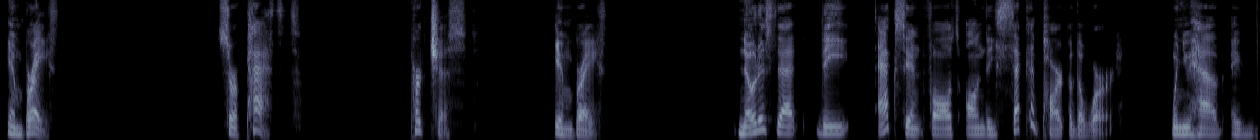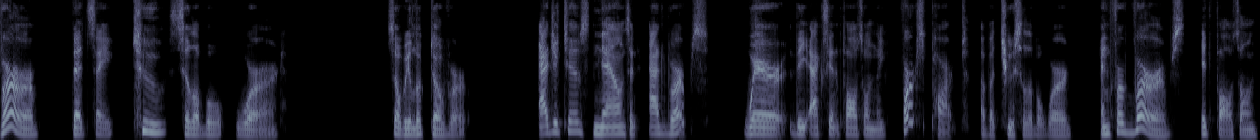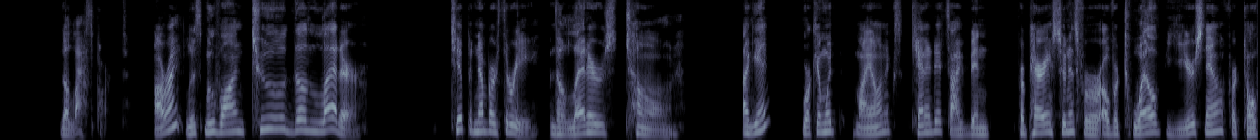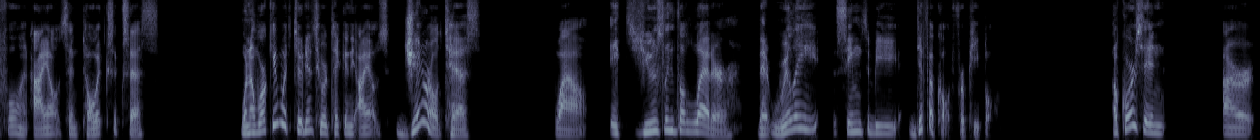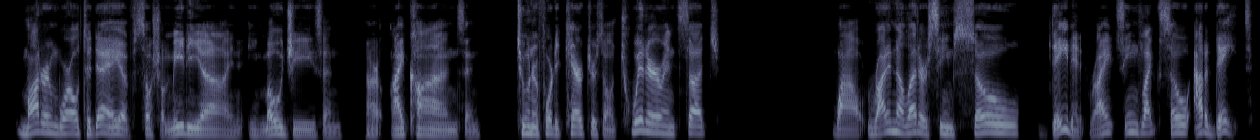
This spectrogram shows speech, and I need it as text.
embraced, surpassed, purchased, embraced. Notice that the accent falls on the second part of the word when you have a verb that's a two syllable word. So we looked over adjectives, nouns, and adverbs where the accent falls on the first part of a two syllable word. And for verbs, it falls on the last part. All right, let's move on to the letter. Tip number three, the letter's tone. Again, working with Myonix candidates, I've been preparing students for over 12 years now for TOEFL and IELTS and TOEIC success. When I'm working with students who are taking the IELTS general test, wow, it's usually the letter that really seems to be difficult for people. Of course, in our modern world today of social media and emojis and our icons and 240 characters on Twitter and such. Wow, writing a letter seems so dated, right? Seems like so out of date.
